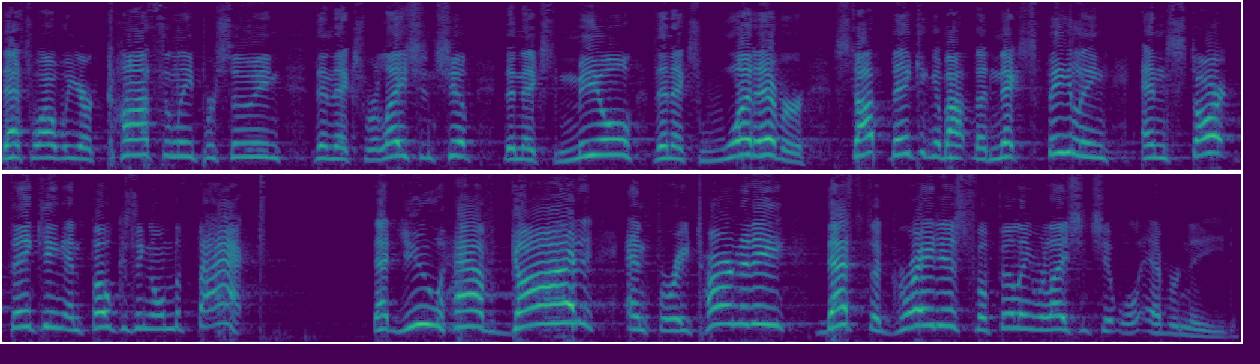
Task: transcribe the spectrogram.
That's why we are constantly pursuing the next relationship, the next meal, the next whatever. Stop thinking about the next feeling and start thinking and focusing on the fact that you have God and for eternity, that's the greatest fulfilling relationship we'll ever need.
